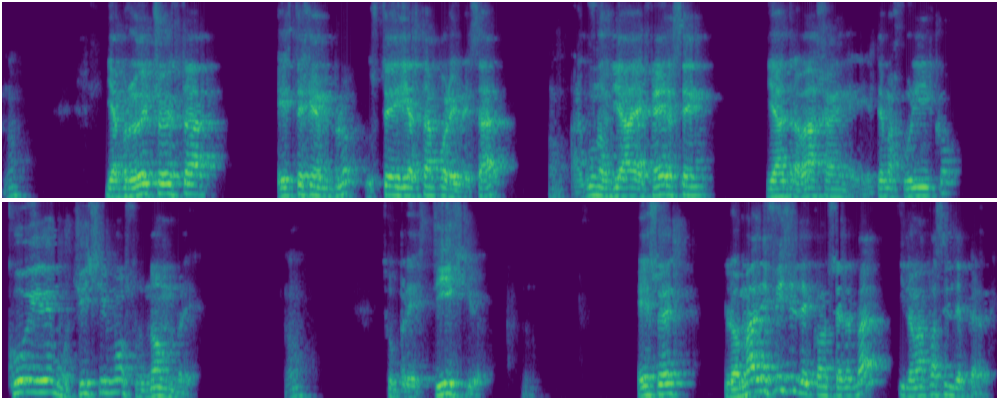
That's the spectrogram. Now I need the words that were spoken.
¿no? Y aprovecho esta, este ejemplo, ustedes ya están por egresar, ¿no? algunos ya ejercen, ya trabajan en el tema jurídico, cuiden muchísimo su nombre, ¿no? su prestigio. Eso es lo más difícil de conservar y lo más fácil de perder.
